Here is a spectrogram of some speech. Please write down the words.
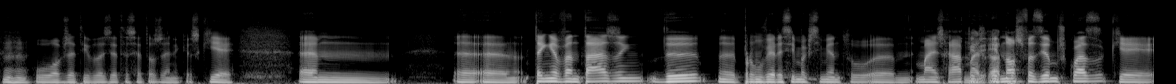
Uhum. o objetivo das dietas cetogénicas, que é hum, uh, uh, tem a vantagem de uh, promover esse emagrecimento mais, rápido, Mais e rápido. nós fazemos quase que é,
